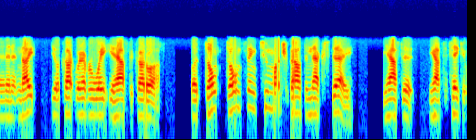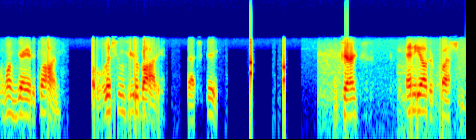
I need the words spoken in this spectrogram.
And then at night, you'll cut whatever weight you have to cut off. But don't don't think too much about the next day. You have to you have to take it one day at a time. But listen to your body. That's key. Okay. Any other questions?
